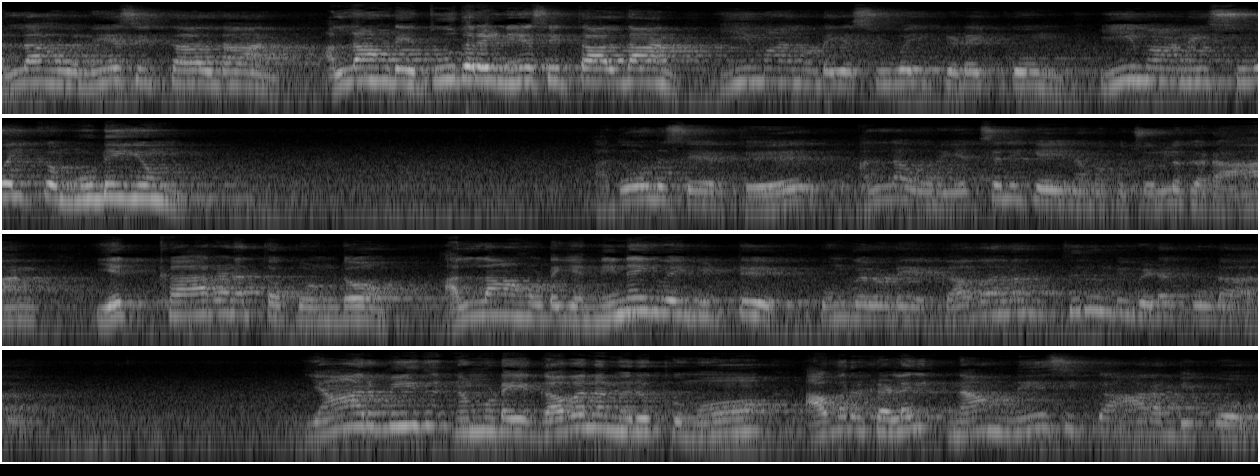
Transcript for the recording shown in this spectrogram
அல்லாஹுவை நேசித்தால்தான் அல்லாஹுடைய தூதரை நேசித்தால்தான் ஈமானுடைய சுவை கிடைக்கும் ஈமானை சுவைக்க முடியும். அதோடு சேர்த்து அல்லாஹ் ஒரு எச்சரிக்கையை நமக்கு சொல்லுகிறான். எக்காரணத்தை கொண்டும்? அல்லாஹுடைய நினைவை விட்டு உங்களுடைய கவனம் திரும்பி விடக்கூடாது யார் மீது நம்முடைய கவனம் இருக்குமோ அவர்களை நாம் நேசிக்க ஆரம்பிப்போம்.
